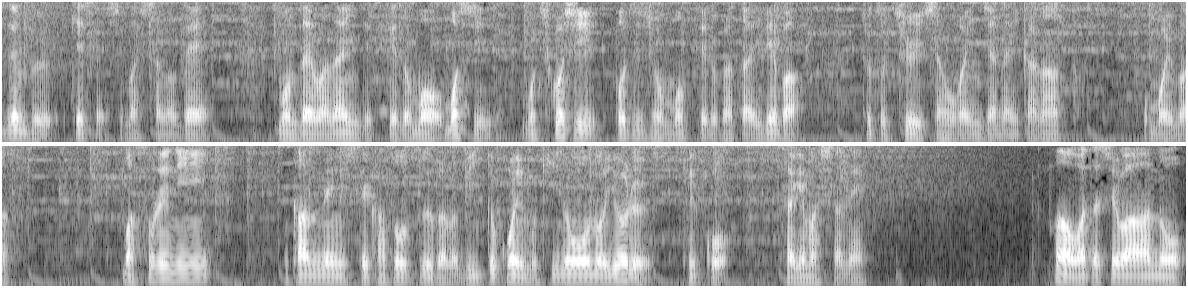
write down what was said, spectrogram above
全部決済しましたので、問題はないんですけども、もし持ち越しポジションを持っている方いれば、ちょっと注意した方がいいんじゃないかなと思います。まあ、それに関連して仮想通貨のビットコインも昨日の夜結構下げましたね。まあ私はあの、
